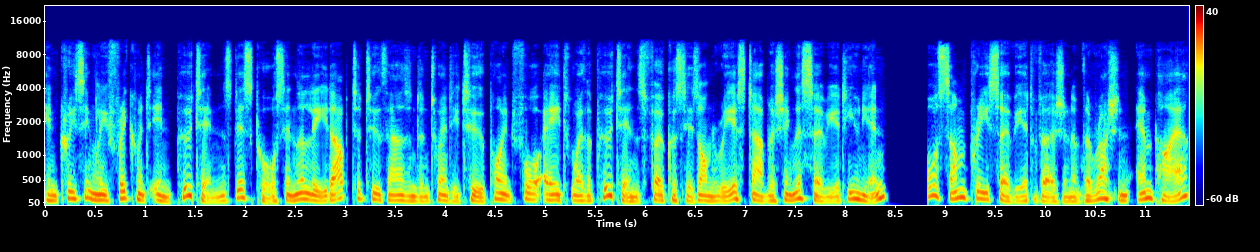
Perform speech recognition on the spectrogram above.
increasingly frequent in Putin's discourse in the lead-up to 2022.48 whether Putin's focus is on re-establishing the Soviet Union, or some pre-Soviet version of the Russian Empire,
